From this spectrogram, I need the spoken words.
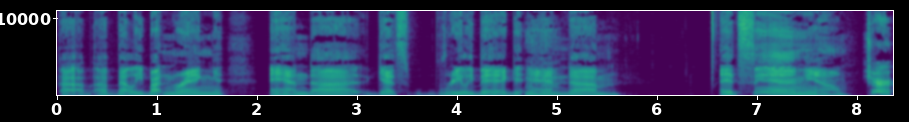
a, a belly button ring, and uh, gets really big, and um, it's eh, you know Sure,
